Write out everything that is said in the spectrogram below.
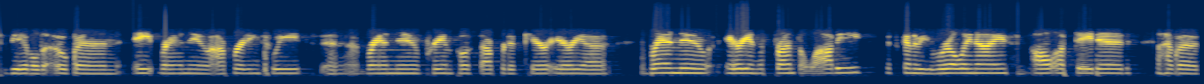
to be able to open eight brand new operating suites and a brand new pre and post operative care area, a brand new area in the front, the lobby. It's going to be really nice, all updated. I'll have a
